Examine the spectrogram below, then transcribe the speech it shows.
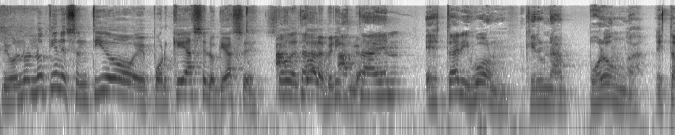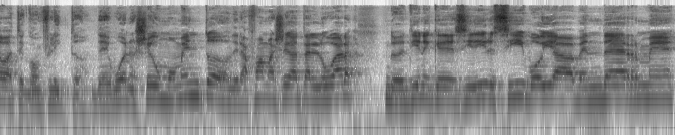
Digo, no, no tiene sentido eh, por qué hace lo que hace. Toda, Hasta- toda la película. Hasta en Star is Born, que era una poronga, estaba este conflicto. De bueno, llega un momento donde la fama llega a tal lugar donde tiene que decidir si voy a venderme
